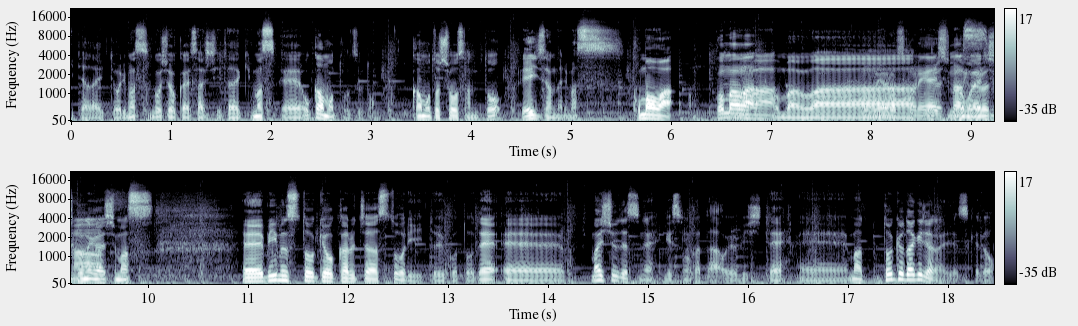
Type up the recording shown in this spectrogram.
いただいております。ご紹介させていただきます、えー岡本図の岡本翔さんとレイジさんになります。こんばんは。こんばんは。こんばんは。よろしくお願いします。よろしくお願いします。えー、ビームス東京カルチャーストーリーということで、えー毎週ですねゲストの方をお呼びして、えーまあ、東京だけじゃないですけど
